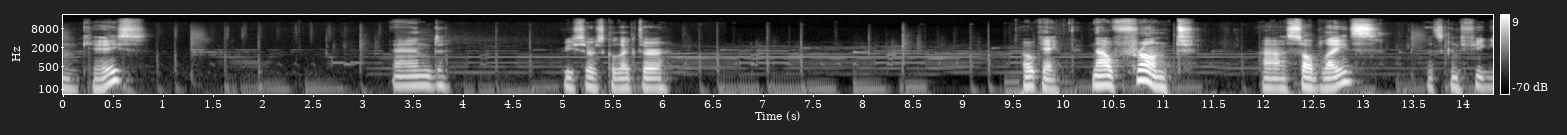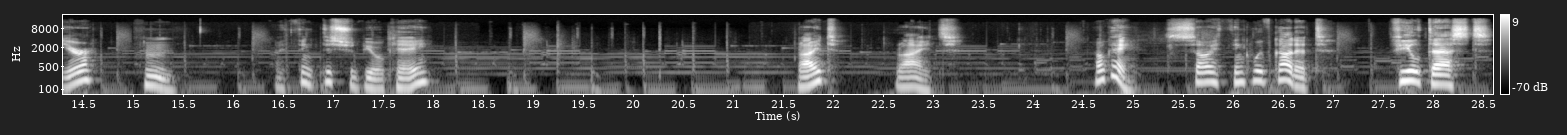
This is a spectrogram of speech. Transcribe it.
In case. And... Resource collector. Okay, now front uh, saw blades. Let's configure. Hmm. I think this should be okay. Right? Right. Okay, so I think we've got it. Field test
